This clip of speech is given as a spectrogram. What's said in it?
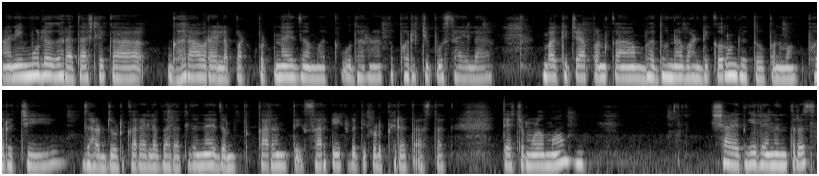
आणि मुलं घरात असले का घर आवरायला पटपट नाही जमत. उदाहरणार्थ फरची पुसायला. बाकीचे आपण का धुना भांडी करून घेतो पण मग फरची झाडझूड करायला घरातलं नाही जमत. कारण ते सारखे इकडं तिकडं फिरत असतात. त्याच्यामुळं मग शाळेत गेल्यानंतरच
